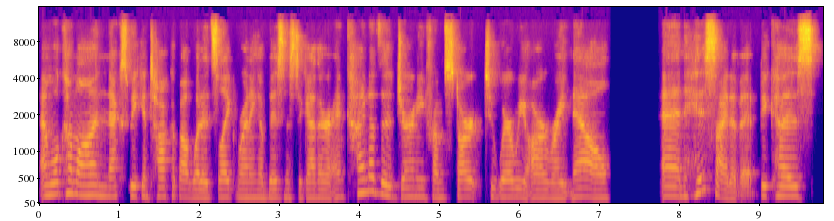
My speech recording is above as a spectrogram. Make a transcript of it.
And we'll come on next week and talk about what it's like running a business together and kind of the journey from start to where we are right now and his side of it, because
